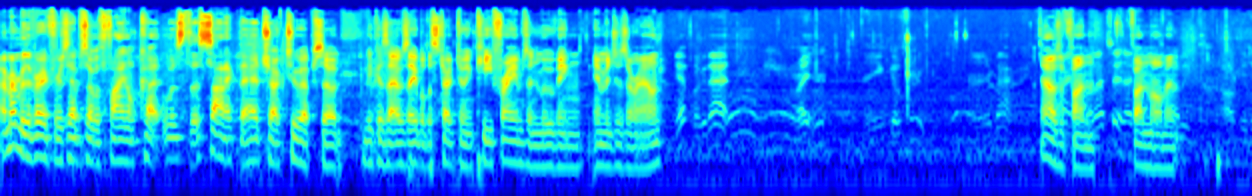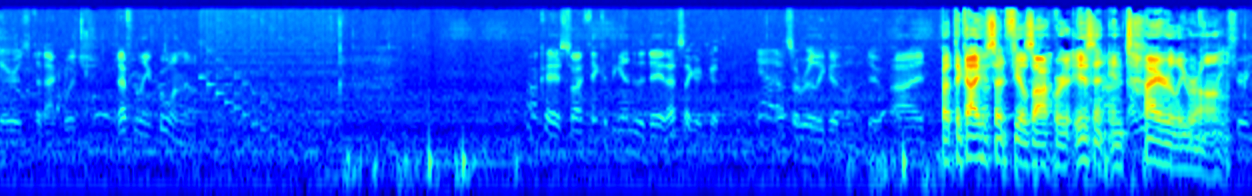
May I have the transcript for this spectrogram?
remember the very first episode with Final Cut was the Sonic the Hedgehog 2 episode because I was able to start doing keyframes and moving images around. Yep, look at that. Oh, weird. Right in it. And you go through. And then you're back. That was a Alright, fun- well, that's it. I fun moment. All there is to that glitch. Definitely a cool one, though. Okay, so I think at the end of the day, that's like a good. Yeah, That's a really good one to do. Uh, But the guy who said feels awkward isn't entirely wrong. sure you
